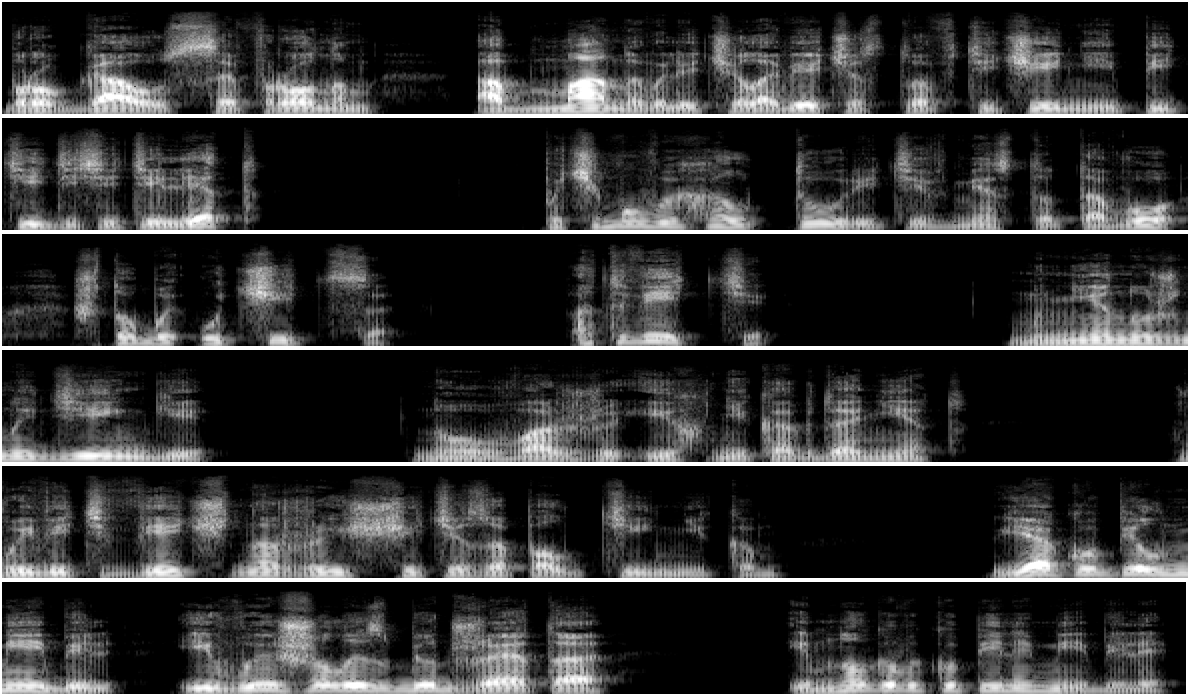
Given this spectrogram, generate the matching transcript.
Брогаус с Эфроном обманывали человечество в течение пятидесяти лет? Почему вы халтурите вместо того, чтобы учиться? Ответьте. Мне нужны деньги, но у вас же их никогда нет. Вы ведь вечно рыщете за полтинником. Я купил мебель и вышел из бюджета. И много вы купили мебели?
